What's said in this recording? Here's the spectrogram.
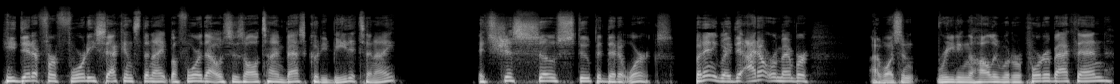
he did it for 40 seconds the night before. That was his all time best. Could he beat it tonight? It's just so stupid that it works. But anyway, I don't remember. I wasn't reading the Hollywood Reporter back then,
